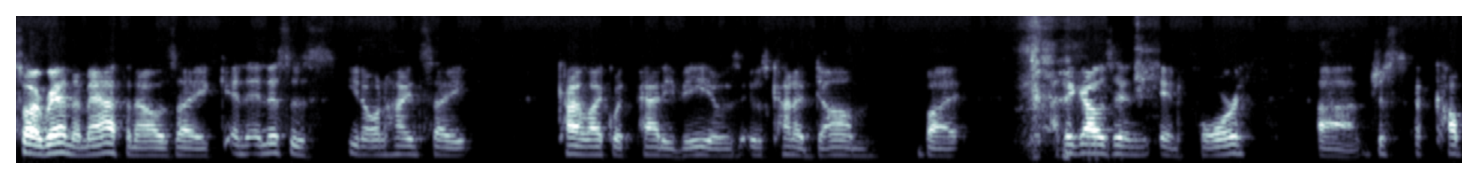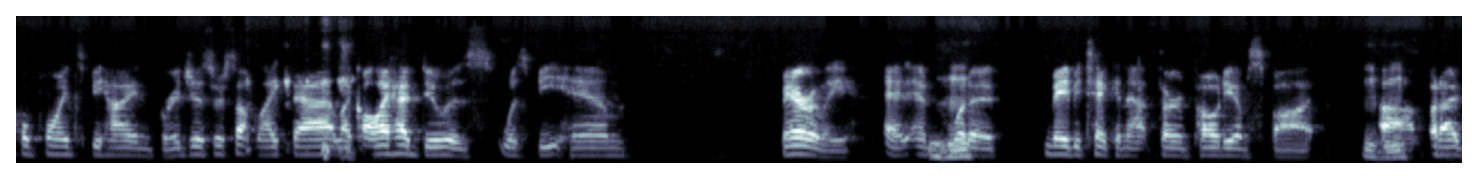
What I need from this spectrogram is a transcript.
so I ran the math, and I was like, and, and this is, you know, in hindsight, kind of like with Patty V, it was it was kind of dumb, but I think I was in in fourth, uh, just a couple points behind Bridges or something like that. Like all I had to do was was beat him barely, and and mm-hmm. would have maybe taken that third podium spot. Mm-hmm. Uh, but I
